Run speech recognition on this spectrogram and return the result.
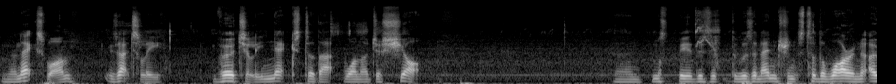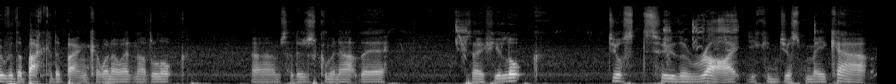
And the next one is actually virtually next to that one I just shot. And must be a, there was an entrance to the warren over the back of the banker when I went and had a look. Um, so they're just coming out there. So if you look just to the right, you can just make out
